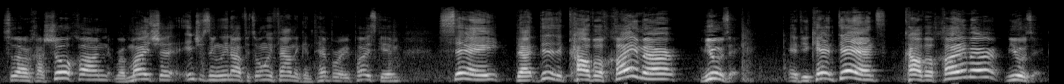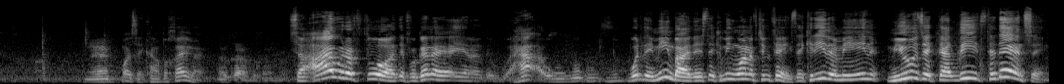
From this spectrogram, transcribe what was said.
So the Chashulchan, Ramesha, interestingly enough, it's only found in contemporary poskim, say that this is kal vachomer music. If you can't dance, kal vachomer, music. Yeah. What's it, kal vachomer? No. So I would have thought if we're gonna, you know, how, what do they mean by this? They could mean one of two things. They could either mean music that leads to dancing,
